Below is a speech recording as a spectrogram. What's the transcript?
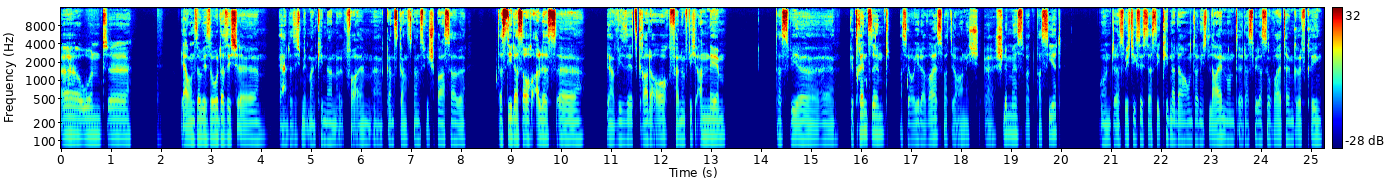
Äh, und äh, ja, und sowieso, dass ich, äh, ja, dass ich mit meinen Kindern äh, vor allem äh, ganz, ganz, ganz viel Spaß habe, dass die das auch alles, äh, ja, wie sie jetzt gerade auch vernünftig annehmen, dass wir äh, getrennt sind, was ja auch jeder weiß, was ja auch nicht äh, schlimm ist, was passiert. Und das Wichtigste ist, dass die Kinder darunter nicht leiden und äh, dass wir das so weiter im Griff kriegen.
